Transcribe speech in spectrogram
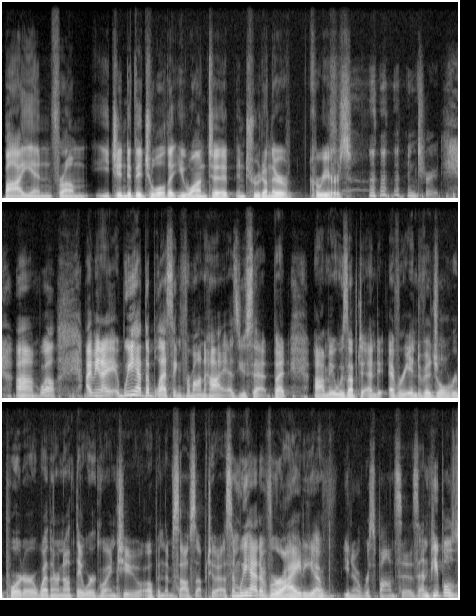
buy-in from each individual that you want to intrude on their careers Intrude. Um, well, I mean, I, we had the blessing from on high, as you said, but um, it was up to end, every individual reporter whether or not they were going to open themselves up to us. And we had a variety of, you know, responses, and people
